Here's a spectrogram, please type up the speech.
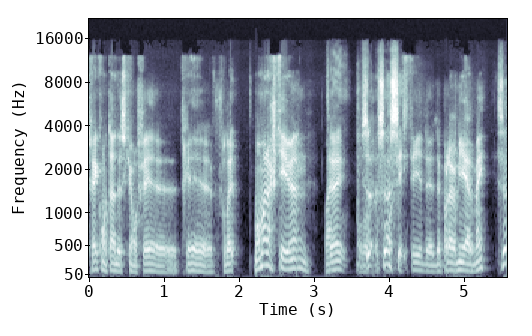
très content de ce qu'ils ont fait. Euh, très, faudrait moment d'acheter une. ça, c'est. De, première main. Ça,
